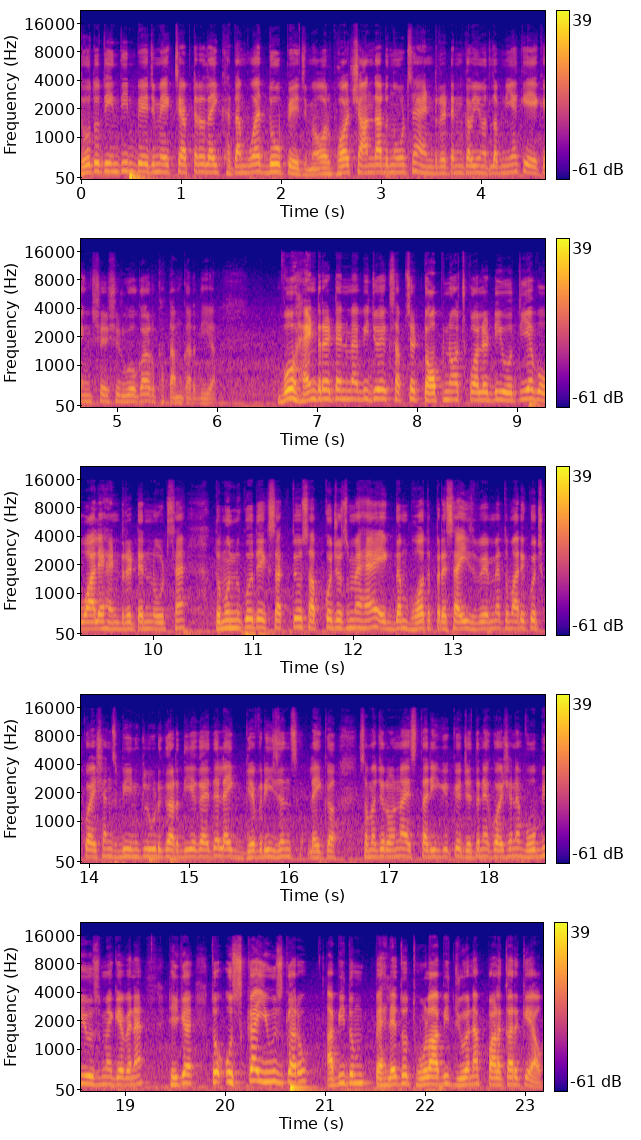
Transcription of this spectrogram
दो तो तीन तीन पेज में एक चैप्टर लाइक खत्म हुआ है, दो पेज में। और बहुत शानदार नोट्स है हैंड रिटन का भी मतलब नहीं है कि एक इंक से शुरू होगा और खत्म कर दिया। वो हैंड रिटन में भी जो एक सबसे टॉप नॉच क्वालिटी होती है, वो वाले हैंड रिटन नोट्स हैं। तुम उनको देख सकते हो सब कुछ उसमें है, एकदम बहुत प्रिसाइज वे में तुम्हारे कुछ क्वेश्चन भी इंक्लूड कर दिए गए थे लाइक गिव रीजन लाइक समझ रहे हो ना, इस तरीके के जितने क्वेश्चन है, वो भी उसमें गिवन है, ठीक है? तो उसका यूज़ करो। अभी तुम पहले तो थोड़ा अभी जो है ना, पढ़ करके आओ।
